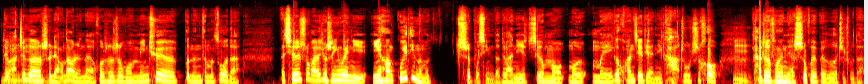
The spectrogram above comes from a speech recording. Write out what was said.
对吧？嗯这个是两道人的，或者说是我们明确不能这么做的。那其实说白了，就是因为你银行规定那么是不行的，对吧？你这个某某每一个环节点你卡住之后，嗯，它这个风险点是会被遏制住的，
